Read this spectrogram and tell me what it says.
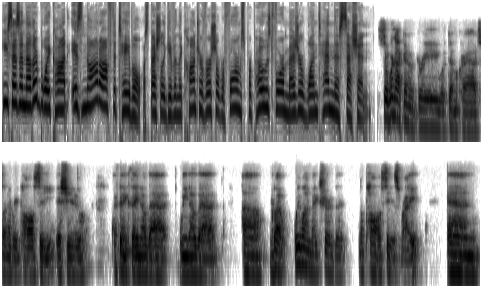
He says another boycott is not off the table, especially given the controversial reforms proposed for Measure 110 this session. So we're not going to agree with Democrats on every policy issue. I think they know that. We know that. Uh, but we want to make sure that the policy is right. And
